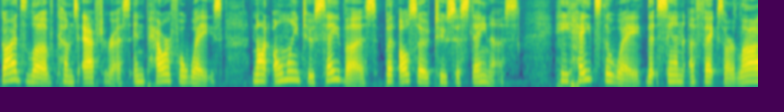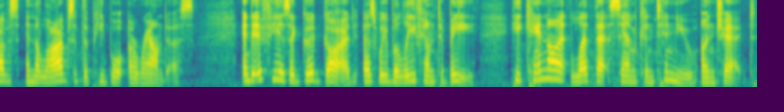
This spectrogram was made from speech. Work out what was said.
God's love comes after us in powerful ways, not only to save us, but also to sustain us. He hates the way that sin affects our lives and the lives of the people around us. And if He is a good God, as we believe Him to be, He cannot let that sin continue unchecked.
